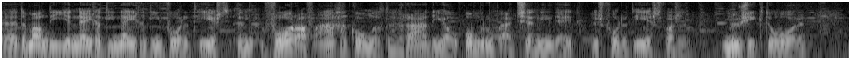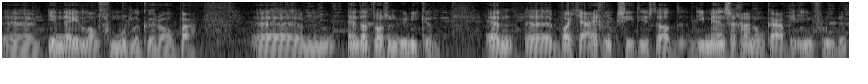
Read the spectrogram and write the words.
Uh, de man die in 1919 voor het eerst een vooraf aangekondigde radio-omroepuitzending deed. Dus voor het eerst was er muziek te horen uh, in Nederland, vermoedelijk Europa. Uh, en dat was een unicum. En uh, wat je eigenlijk ziet is dat die mensen gaan elkaar beïnvloeden.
